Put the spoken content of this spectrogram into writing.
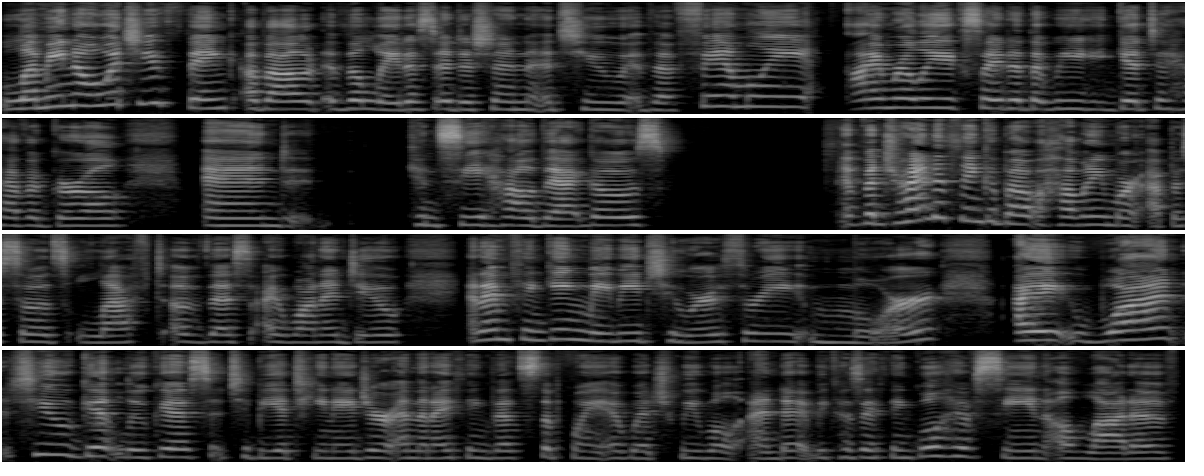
Let me know what you think about the latest addition to the family. I'm really excited that we get to have a girl and can see how that goes. I've been trying to think about how many more episodes left of this I want to do, and I'm thinking maybe two or three more. I want to get Lucas to be a teenager, and then I think that's the point at which we will end it because I think we'll have seen a lot of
